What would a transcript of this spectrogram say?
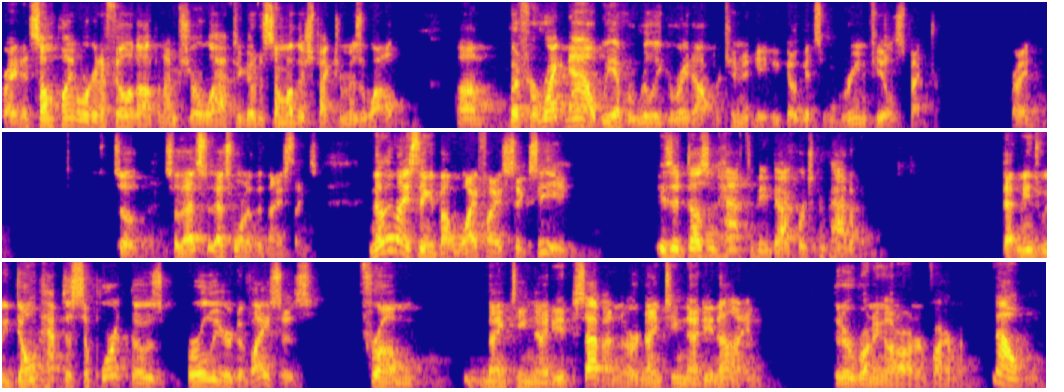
right? At some point, we're gonna fill it up, and I'm sure we'll have to go to some other spectrum as well. Um, but for right now, we have a really great opportunity to go get some greenfield spectrum, right? So, so that's, that's one of the nice things. Another nice thing about Wi-Fi 6E is it doesn't have to be backwards compatible. That means we don't have to support those earlier devices from 1997 or 1999 that are running on our environment. Now,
